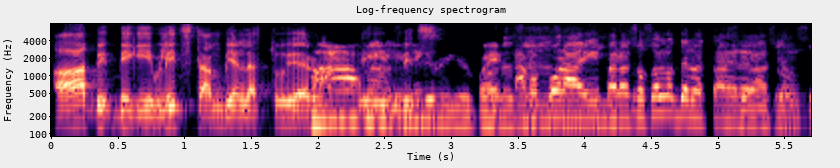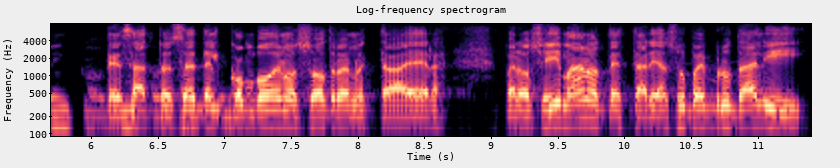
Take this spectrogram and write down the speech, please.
Ah, Bi- Biggie Blitz también las tuvieron. Ah, Biggie Biggie Blitz. Blitz. Pues estamos por ahí, pero cinco. esos son los de nuestra Cinco, generación. cinco, Exacto, cinco, ese es del combo de nosotros, de nuestra era. Pero sí, mano, te estaría súper brutal y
